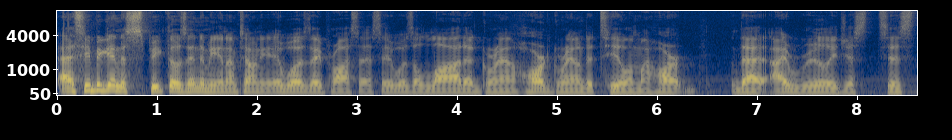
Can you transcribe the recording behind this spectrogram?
as he began to speak those into me, and I'm telling you, it was a process. It was a lot of ground, hard ground to till in my heart that I really just, just,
